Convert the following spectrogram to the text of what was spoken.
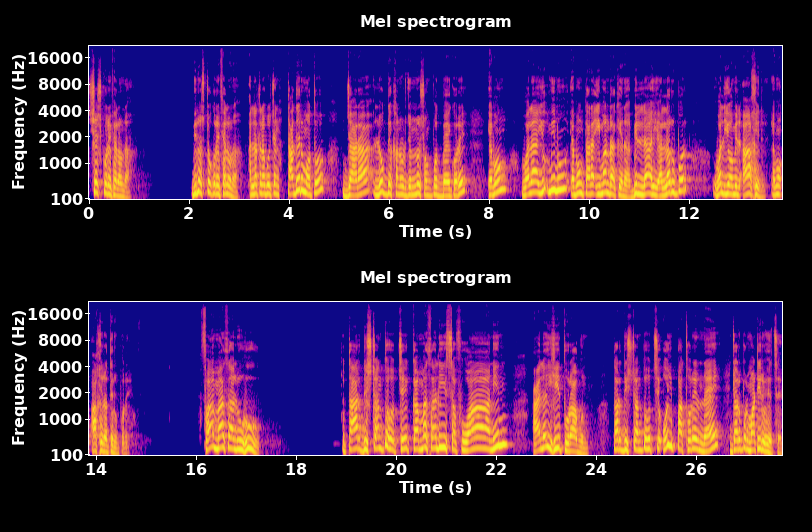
শেষ করে ফেলো না, বিনষ্ট করে ফেলো না। আল্লাহ তালা বলছেন, তাদের মতো যারা লোক দেখানোর জন্য সম্পদ ব্যয় করে এবং ওয়ালা ইউমিনু এবং তারা ইমান রাখে না, বিল্লাহি, আল্লাহর উপর, ওয়াল ইয়মিল আখির এবং আখিরাতের উপরে। ফা মাসালুহু, তো তার দৃষ্টান্ত হচ্ছে, কামাসালি সফওয়ানিন আলাইহি তুরাবুন। তার দৃষ্টান্ত হচ্ছে ওই পাথরের ন্যায় যার উপর মাটি রয়েছে।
